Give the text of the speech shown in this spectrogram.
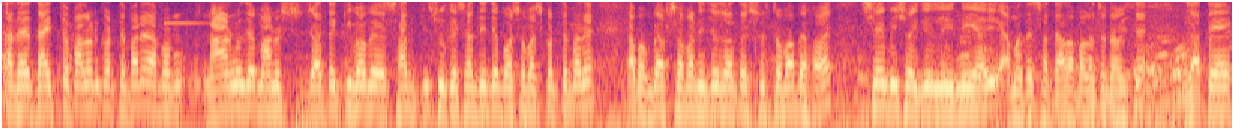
তাদের দায়িত্ব পালন করতে পারে এবং নারায়ণগঞ্জের মানুষ যাতে কীভাবে শান্তি, সুখে শান্তিতে বসবাস করতে পারে এবং ব্যবসা বাণিজ্য যাতে সুষ্ঠুভাবে হয় সেই বিষয়গুলি নিয়েই আমাদের সাথে আলাপ আলোচনা হয়েছে। যাতে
